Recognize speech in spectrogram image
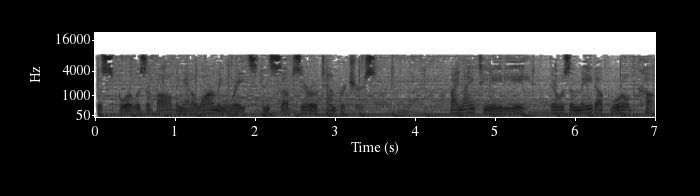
The sport was evolving at alarming rates in sub-zero temperatures. By 1988, there was a made-up World Cup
